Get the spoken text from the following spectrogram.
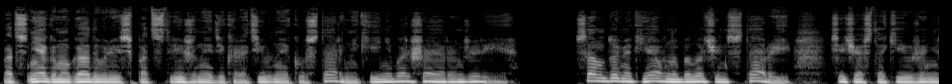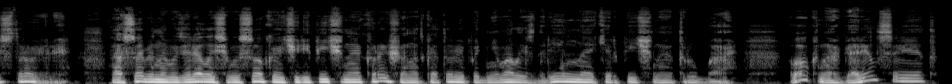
Под снегом угадывались подстриженные декоративные кустарники и небольшая оранжерея. Сам домик явно был очень старый, сейчас такие уже не строили. Особенно выделялась высокая черепичная крыша, над которой поднималась длинная кирпичная труба. В окнах горел свет,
